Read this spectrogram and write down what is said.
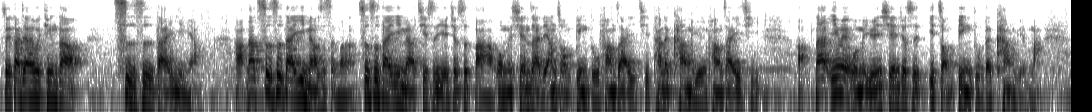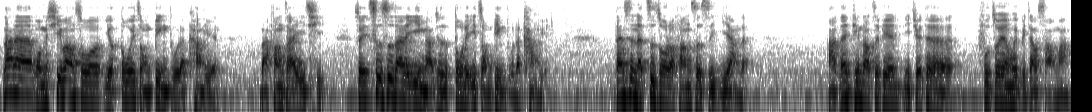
所以大家会听到次世代疫苗。好，那次世代疫苗是什么呢？次世代疫苗其实也就是把我们现在两种病毒放在一起，它的抗原放在一起。好，那因为我们原先就是一种病毒的抗原嘛，那呢，我们希望说有多一种病毒的抗原，那放在一起，所以次世代的疫苗就是多了一种病毒的抗原，但是呢，制作的方式是一样的。啊，那你听到这边，你觉得副作用会比较少吗？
